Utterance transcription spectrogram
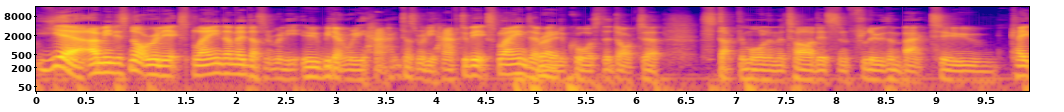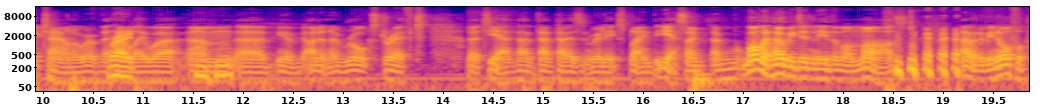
Yeah, I mean it's not really explained, and it doesn't really we don't really have it doesn't really have to be explained. I Right. mean, of course, the Doctor stuck them all in the TARDIS and flew them back to Cape Town or wherever the Right. hell they were. Um, uh, you know, I don't know Rorke's Drift. But yeah, that, that that isn't really explained. But yes, I, I, one would hope he didn't leave them on Mars. that would have been awful.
